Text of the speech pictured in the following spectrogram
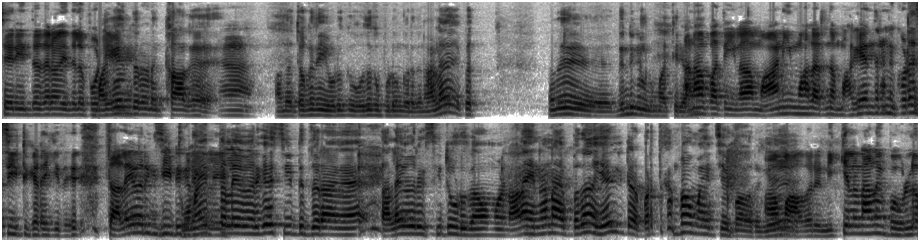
சரி இந்த தடவை இதுல போட்டி மகேந்திரனுக்காக அந்த தொகுதி ஒதுக்கு ஒதுக்கப்படுங்கிறதுனால இப்ப வந்து திண்டுக்கலுக்கு மாத்திருக்காங்க ஆனா பாத்தீங்களா மானியமால இருந்த மகேந்திரனுக்கு கூட சீட்டு கிடைக்குது. தலைவருக்கு சீட்டு துணைத். தலைவருக்கே சீட்டு தராங்க. தலைவருக்கு சீட்டு கொடுக்காம ஆனா என்னன்னா இப்பதான் ஏறிக்கிட்டார். பர்த் கன்ஃபார்ம் ஆயிடுச்சு இப்ப அவருக்கு. ஆமா அவரு நிக்கலனாலும் இப்ப உள்ள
